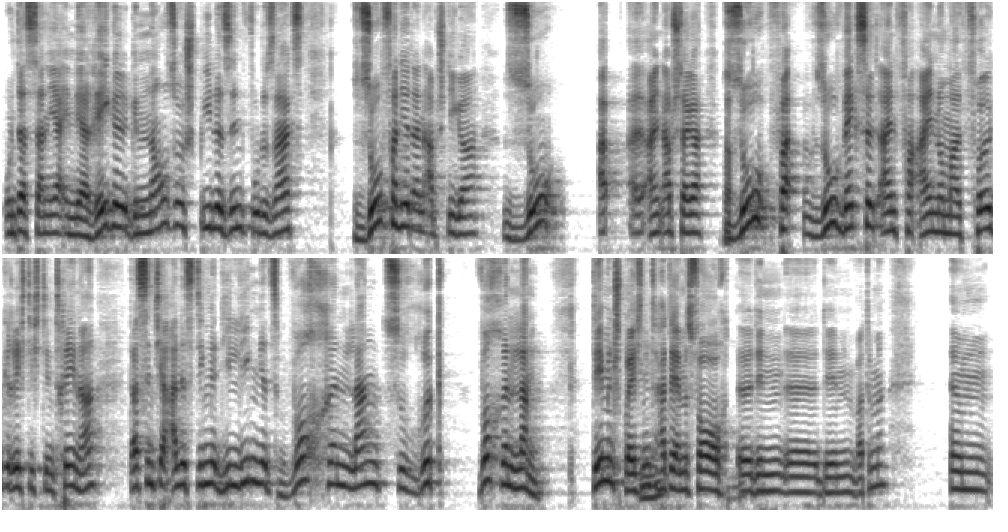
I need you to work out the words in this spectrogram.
und das dann ja in der Regel genauso Spiele sind, wo du sagst, so verliert ein Abstieger, so ab- äh, ein Absteiger, so, so wechselt ein Verein nochmal folgerichtig den Trainer. Das sind ja alles Dinge, die liegen jetzt wochenlang zurück. Wochenlang. Dementsprechend hat der MSV auch äh, den, äh, den, warte mal, ähm,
